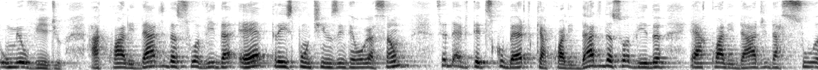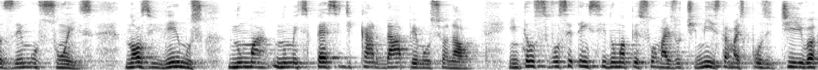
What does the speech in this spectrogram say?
o meu vídeo, a qualidade da sua vida é três pontinhos de interrogação, você deve ter descoberto que a qualidade da sua vida é a qualidade das suas emoções. Nós vivemos numa, numa espécie de cardápio emocional. Então, se você tem sido uma pessoa mais otimista, mais positiva,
